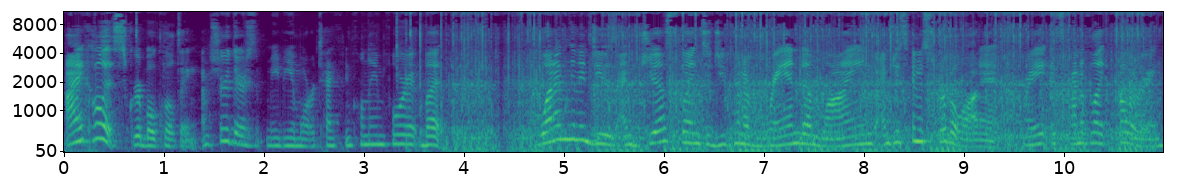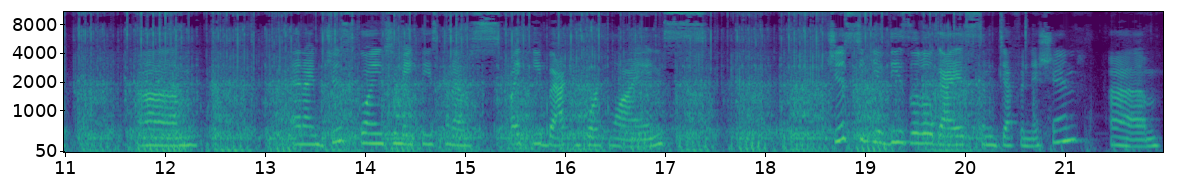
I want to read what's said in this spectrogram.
I call it scribble quilting. I'm sure there's maybe a more technical name for it, but what I'm to do is I'm just going to do kind of random lines. I'm just to scribble on it, right? It's kind of like coloring. Um, and I'm just going to make these kind of spiky back and forth lines just to give these little guys some definition, um,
